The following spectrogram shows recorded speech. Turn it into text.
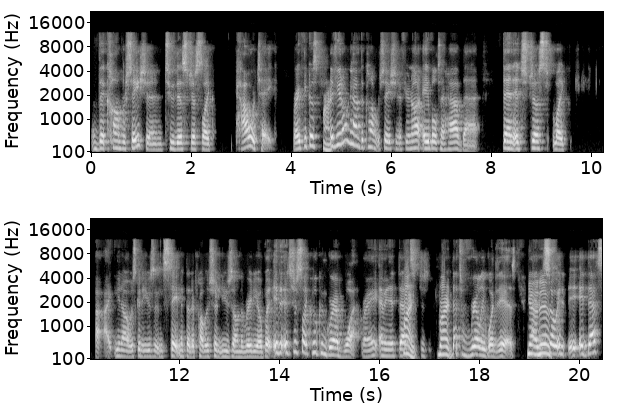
the conversation to this just like power take right because right. if you don't have the conversation if you're not able to have that then it's just like I, you know, I was going to use it in a statement that I probably shouldn't use on the radio, but it, it's just like who can grab what, right? I mean, it, that's right. just right. That's really what it is. Yeah, and it is. So it, it, that's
